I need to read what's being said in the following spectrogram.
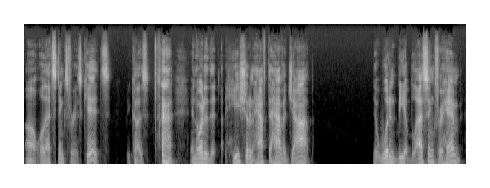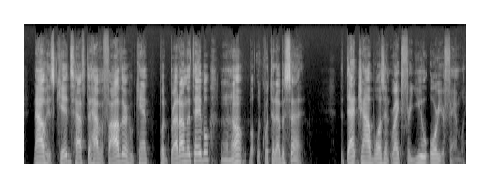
Oh, well, that stinks for his kids because in order that he shouldn't have to have a job that wouldn't be a blessing for him, now his kids have to have a father who can't put bread on the table. No, no, no. But look what the Rebbe said that that job wasn't right for you or your family.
